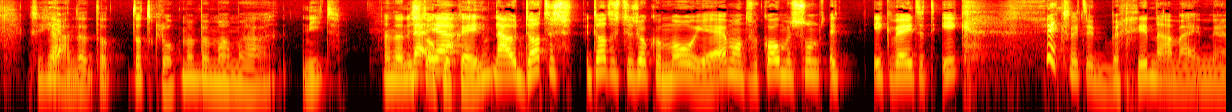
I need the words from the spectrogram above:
Ik zeg, ja, Ja. Dat, dat, dat klopt, maar bij mama niet. En dan is Nou het ook ja, oké. Nou, dat is, dat is dus ook een mooie, hè? Want we komen soms. Ik, ik weet dat ik. ik weet in het begin na mijn. eh,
